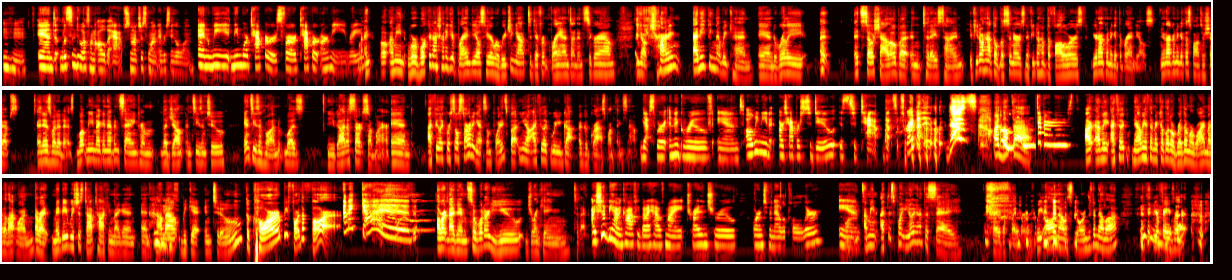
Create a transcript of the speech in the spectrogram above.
Hmm And listen to us on all the apps, not just one, every single one. And we need more tappers for our tapper army, right? And uh, I mean, we're working on trying to get brand deals here. We're reaching out to different brands on Instagram, you know, trying anything that we can. And really, it, it's so shallow, but in today's time, if you don't have the listeners and if you don't have the followers, you're not going to get the brand deals. You're not going to get the sponsorships. It is what it is. What me and Megan have been saying from the jump in season two and season one was you got to start somewhere. And I feel like we're still starting at some points, but you know, I feel like we got a good grasp on things now. Yes, we're in a groove, and all we need our tappers to do is to tap that subscribe button. yes, I love that. Tappers. I, I mean, I feel like now we have to make a little rhythm or rhyme out of that one. All right, maybe we should stop talking, Megan, and how Mhm. about we get into the pour before the four? Oh my god! All right, Megan. So, what are you drinking today? I should be having coffee, but I have my tried and true orange vanilla polar, and I mean, at this point, you don't even have to say say the flavor. we all know it's the orange vanilla, your Mhm. favorite.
